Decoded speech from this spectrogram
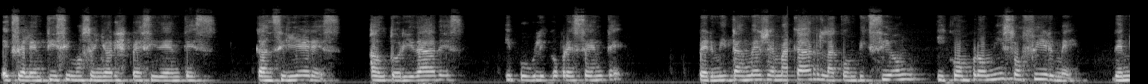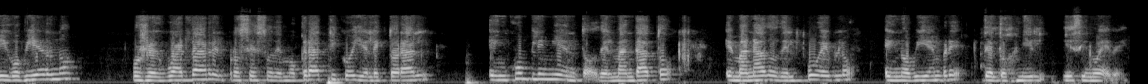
Excelentísimos señores presidentes, cancilleres, autoridades y público presente, permítanme remarcar la convicción y compromiso firme de mi gobierno por resguardar el proceso democrático y electoral en cumplimiento del mandato emanado del pueblo en noviembre del 2019.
